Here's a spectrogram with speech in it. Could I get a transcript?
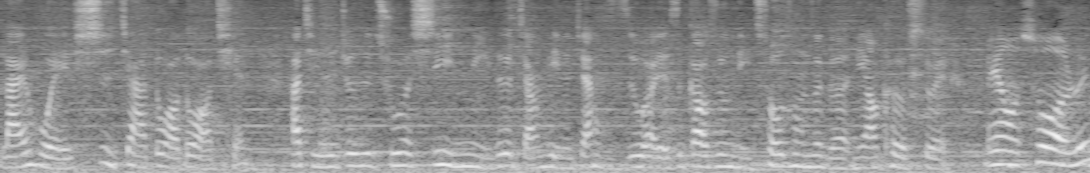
来回市价多少多少钱，它其实就是除了吸引你这个奖品的价值之外，也是告诉你抽中这个你要课税。没有错，因为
